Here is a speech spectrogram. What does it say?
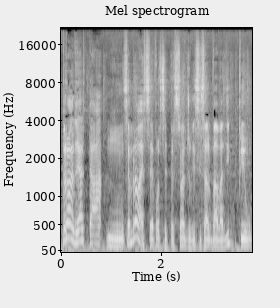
Però in realtà mh, sembrava essere forse il personaggio che si salvava di più.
